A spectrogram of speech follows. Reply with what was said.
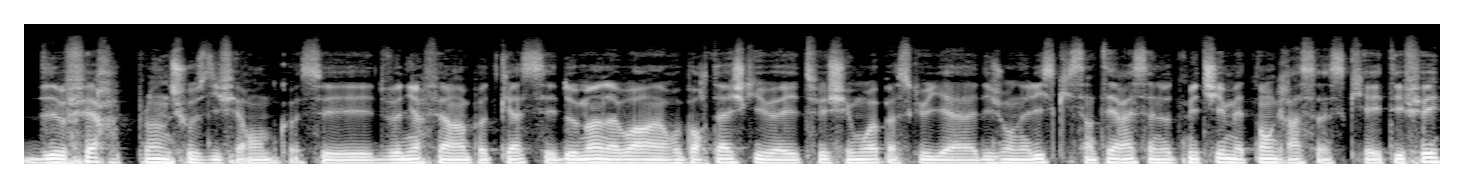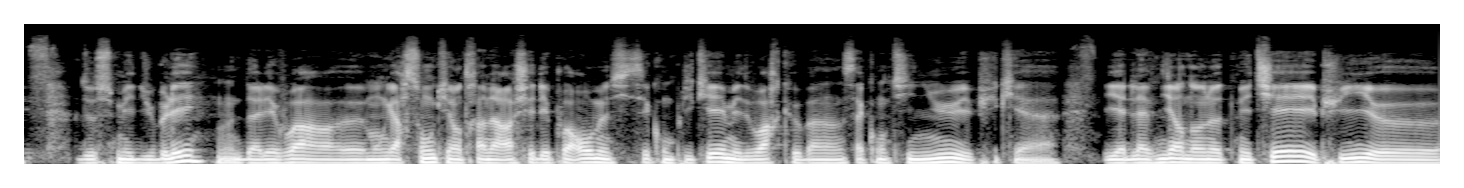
de faire plein de choses différentes. Quoi. C'est de venir faire un podcast, c'est demain d'avoir un reportage qui va être fait chez moi parce qu'il y a des journalistes qui s'intéressent à notre métier maintenant grâce à ce qui a été fait, de semer du blé, d'aller voir euh, mon garçon qui est en train d'arracher des poireaux, même si c'est compliqué, mais de voir que ben ça continue et puis qu'il y a, il y a de l'avenir dans notre métier. Et puis euh,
